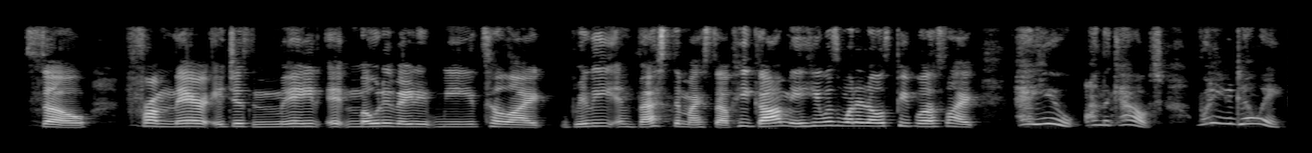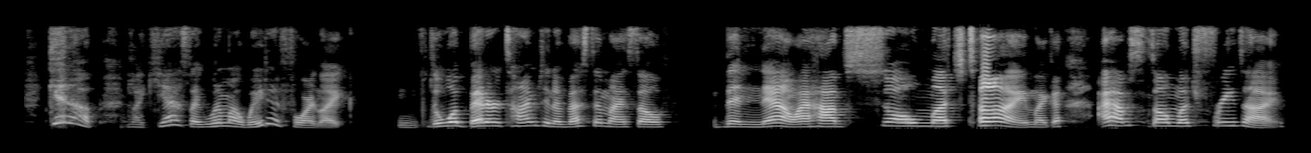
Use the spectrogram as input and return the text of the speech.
So from there it just made it motivated me to like really invest in myself. He got me. He was one of those people that's like hey you on the couch. What are you doing? Get up. Like yes like what am i waiting for? Like the what better time to invest in myself than now? I have so much time. Like i have so much free time.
